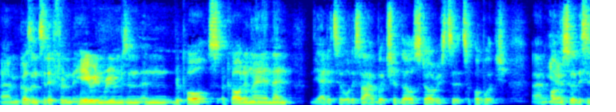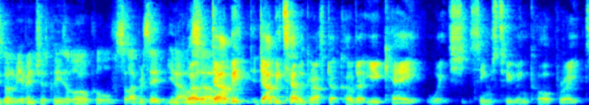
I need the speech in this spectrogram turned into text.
um, goes into different hearing rooms and, and reports accordingly, and then the editor will decide which of those stories to, to publish. Um, Yeah. Obviously, this is going to be of interest because he's a local celebrity, you know. Well, so, Derby derbytelegraph.co.uk, which seems to incorporate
